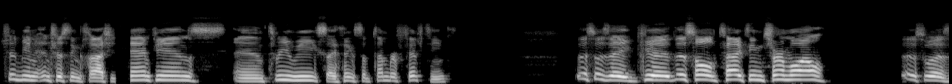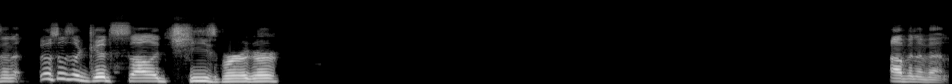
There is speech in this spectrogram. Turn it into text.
Should be an interesting Clash of Champions in three weeks. I think September 15th. This was a good. This whole tag team turmoil. This was an. This was a good, solid cheeseburger. Of an event.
